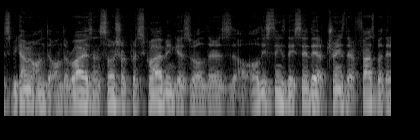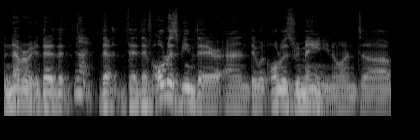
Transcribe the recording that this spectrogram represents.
is becoming on the on the rise and social prescribing as well there's all these things they say they are trains they're fast but they're never they're, they No, they're, they they've always been there and they will always remain you know and um,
